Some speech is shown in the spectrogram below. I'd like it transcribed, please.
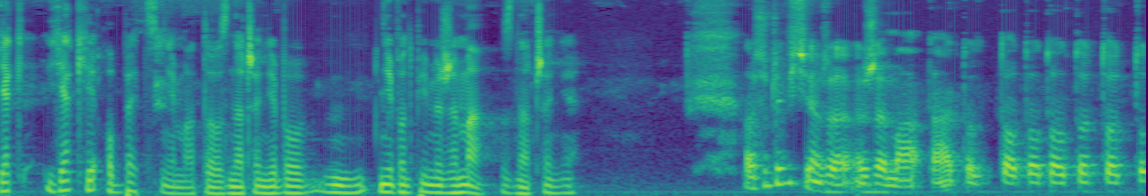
jak, jakie obecnie ma to znaczenie? Bo mm, nie wątpimy, że ma znaczenie. Ale rzeczywiście, że, że ma, tak? To, to, to, to, to, to,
